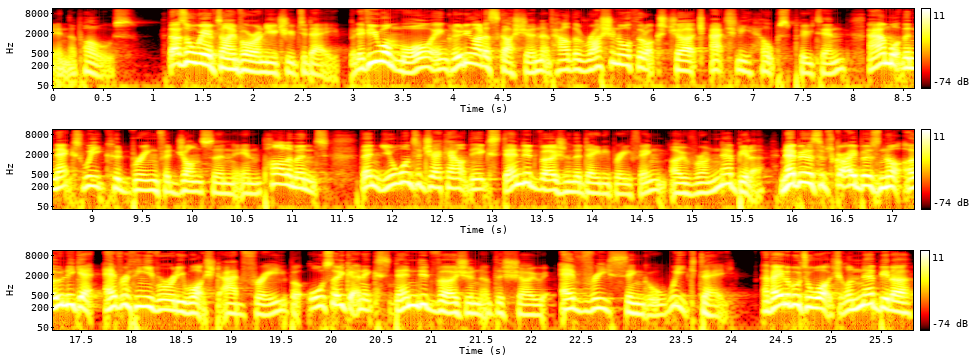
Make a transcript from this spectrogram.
in the polls. That's all we have time for on YouTube today. But if you want more, including our discussion of how the Russian Orthodox Church actually helps Putin and what the next week could bring for Johnson in Parliament, then you'll want to check out the extended version of the Daily Briefing over on Nebula. Nebula subscribers not only get everything you've already watched ad free, but also get an extended version of the show every single weekday. Available to watch on Nebula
